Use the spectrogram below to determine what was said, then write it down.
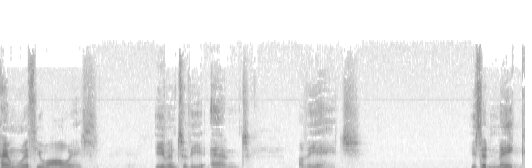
I am with you always, even to the end of the age. He said, Make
